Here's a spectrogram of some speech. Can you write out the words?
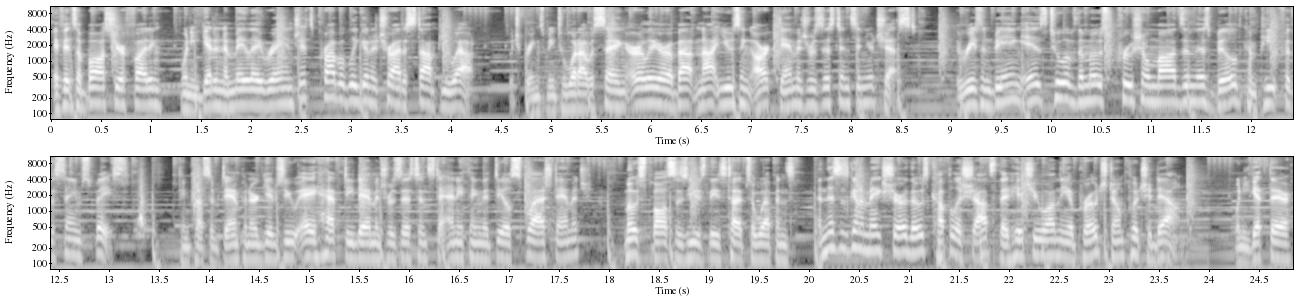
If it's a boss you're fighting, when you get into melee range, it's probably going to try to stomp you out, which brings me to what I was saying earlier about not using arc damage resistance in your chest. The reason being is two of the most crucial mods in this build compete for the same space. Concussive Dampener gives you a hefty damage resistance to anything that deals splash damage. Most bosses use these types of weapons, and this is going to make sure those couple of shots that hit you on the approach don't put you down. When you get there,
